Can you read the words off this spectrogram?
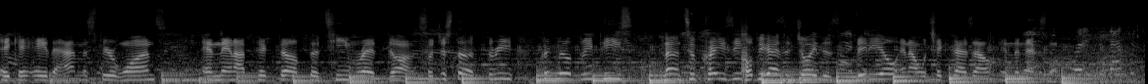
AKA the Atmosphere ones, and then I picked up the Team Red Dunk. So just a three, quick little three piece, nothing too crazy. Hope you guys enjoyed this video, and I will check you guys out in the next one.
